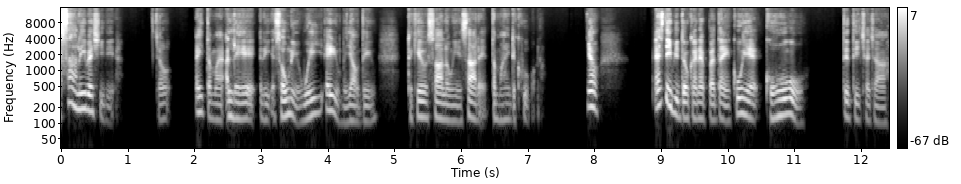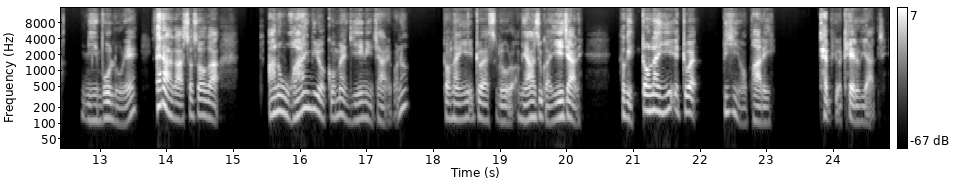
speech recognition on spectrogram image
အစလေးပဲရှိသေးတာကျွန်တော်အဲ့တမိုင်းအလဲအဲ့ဒီအဆုံးတွေဝေးအဲ့ဒီမရောက်သေးဘူးတကယ်ကိုစားလုံးရင်စတဲ့တမိုင်းတစ်ခုပေါ့နော်ညော STB တိုကန်နဲ့ပတ်သက်ရင်ကိုယ့်ရဲ့ goal ကိုတည်တည်ချာချာမြင်ဖို့လိုတယ် အဲ့ဒါကစောစောကအားလုံးဝိုင်းပြီးတော့ comment ရေးနေကြတယ်ပေါ့နော်တော်လှန်ရေးအတွက်ဆိုလို့တော့အများစုကရေးကြတယ်ဟုတ်ကဲ့တော်လှန်ရေးအတွက်ပြီးရင်ရောဘာတွေထပ်ပြီးတော့ထည့်လို့ရသေးတယ်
